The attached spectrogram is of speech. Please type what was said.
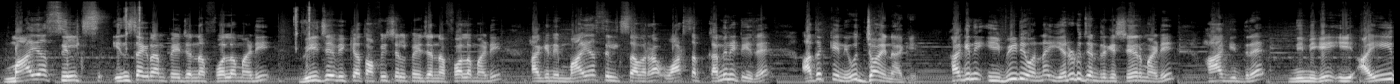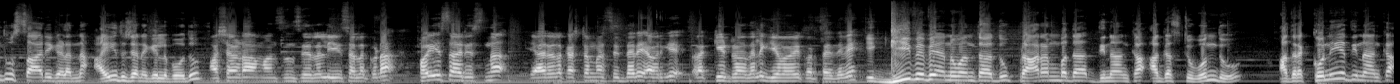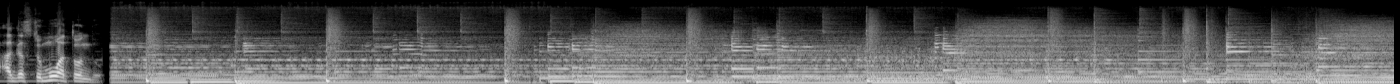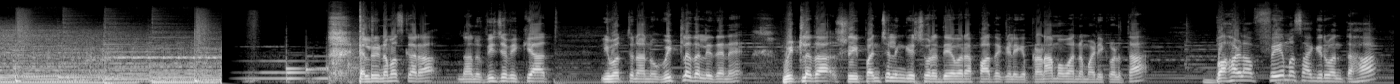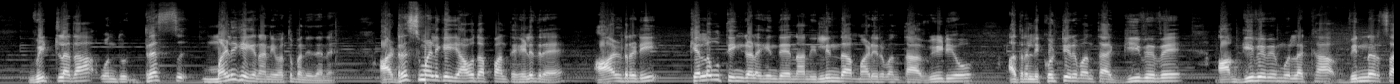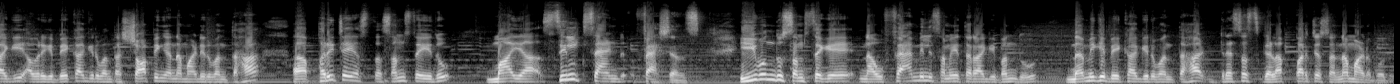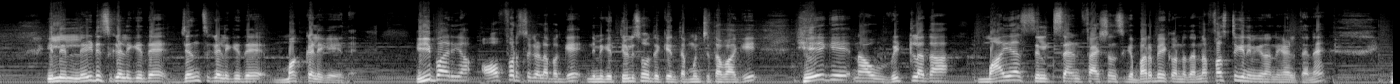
ಮಾಯಾ ಸಿಲ್ಕ್ಸ್ ಇನ್ಸ್ಟಾಗ್ರಾಮ್ ಪೇಜ್ ಅನ್ನ ಫಾಲೋ ಮಾಡಿ ವಿಜೆ ವಿಖ್ಯಾತ್ ಅಫಿಷಿಯಲ್ ಪೇಜ್ ಅನ್ನ ಫಾಲೋ ಮಾಡಿ ಹಾಗೆಯೇ ಮಾಯಾ ಸಿಲ್ಕ್ಸ್ ಅವರ ವಾಟ್ಸಪ್ ಕಮ್ಯುನಿಟಿ ಇದೆ ಅದಕ್ಕೆ ನೀವು ಜಾಯಿನ್ ಆಗಿ. ಹಾಗೆಯೇ ಈ ವಿಡಿಯೋವನ್ನ ಎರಡು ಜನರಿಗೆ ಶೇರ್ ಮಾಡಿ ಹಾಗಿದ್ರೆ ನಿಮಗೆ ಈ ಐದು ಸಾರಿಗಳನ್ನ ಐದು ಜನ ಗೆಲ್ಲಬಹುದು. ಆಷಾಢ ಮಾನ್ಸೂನ್ ಸೇಲ್ ಅಲ್ಲಿ ಈ ಸಲ ಕೂಡ ಫೈವ್ ಸಾರೀಸ್ನ ಯಾರೆಲ್ಲ ಕಸ್ಟಮರ್ಸ್ ಇದ್ದಾರೆ ಅವರಿಗೆ ಲಕ್ಕಿ ಡ್ರಾದಲ್ಲಿ ಗಿವ್ ಅವೇ ಕೊಡ್ತಾ ಇದ್ದೇವೆ. ಈ ಗೀವೆವೆ ಅನ್ನುವಂತಹದ್ದು ಪ್ರಾರಂಭದ ದಿನಾಂಕ ಆಗಸ್ಟ್ ಒಂದು ಅದರ ಕೊನೆಯ ದಿನಾಂಕ ಆಗಸ್ಟ್ ಮೂವತ್ತೊಂದು. ಎಲ್ರಿಗೂ ನಮಸ್ಕಾರ. ನಾನು ವಿಜಯ ವಿಖ್ಯಾತ್. ಇವತ್ತು ನಾನು ವಿಟ್ಲದಲ್ಲಿದ್ದೇನೆ. ವಿಟ್ಲದ ಶ್ರೀ ಪಂಚಲಿಂಗೇಶ್ವರ ದೇವರ ಪಾದಗಳಿಗೆ ಪ್ರಣಾಮವನ್ನು ಮಾಡಿಕೊಳ್ತಾ, ಬಹಳ ಫೇಮಸ್ ಆಗಿರುವಂತಹ ವಿಟ್ಲದ ಒಂದು ಡ್ರೆಸ್ ಮಳಿಗೆಗೆ ನಾನು ಇವತ್ತು ಬಂದಿದ್ದೇನೆ. ಆ ಡ್ರೆಸ್ ಮಳಿಗೆ ಯಾವುದಪ್ಪ ಅಂತ ಹೇಳಿದ್ರೆ, ಆಲ್ರೆಡಿ ಕೆಲವು ತಿಂಗಳ ಹಿಂದೆ ನಾನು ಇಲ್ಲಿಂದ ಮಾಡಿರುವಂತಹ ವಿಡಿಯೋ, ಅದರಲ್ಲಿ ಕೊಟ್ಟಿರುವಂತಹ ಗಿವೆವೆ ಆ ಗಿವೆವೆ ಮೂಲಕ ವಿನ್ನರ್ಸ್ ಆಗಿ ಅವರಿಗೆ ಬೇಕಾಗಿರುವಂತಹ ಶಾಪಿಂಗ್ ಅನ್ನ ಮಾಡಿರುವಂತಹ ಪರಿಚಯಸ್ಥ ಸಂಸ್ಥೆ ಇದು. Maya silks and fashions. ಈ ಒಂದು ಸಂಸ್ಥೆಗೆ ನಾವು ಫ್ಯಾಮಿಲಿ ಸಮೇತರಾಗಿ ಬಂದು ನಮಗೆ ಬೇಕಾಗಿರುವಂತಹ ಡ್ರೆಸ್ಸಸ್ಗಳ ಪರ್ಚೇಸನ್ನು ಮಾಡಬಹುದು. ಇಲ್ಲಿ ಲೇಡೀಸ್ಗಳಿಗಿದೆ, ಜೆಂಟ್ಸ್ಗಳಿಗಿದೆ, ಮಕ್ಕಳಿಗೆ ಇದೆ. ಈ ಬಾರಿಯ ಆಫರ್ಸ್ಗಳ ಬಗ್ಗೆ ನಿಮಗೆ ತಿಳಿಸೋದಕ್ಕಿಂತ ಮುಂಚಿತವಾಗಿ ಹೇಗೆ ನಾವು ವಿಟ್ಲದ ಮಾಯಾ ಸಿಲ್ಕ್ಸ್ ಆ್ಯಂಡ್ ಫ್ಯಾಷನ್ಸ್ಗೆ ಬರಬೇಕು ಅನ್ನೋದನ್ನು ಫಸ್ಟ್ಗೆ ನಿಮಗೆ ನಾನು ಹೇಳ್ತೇನೆ.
